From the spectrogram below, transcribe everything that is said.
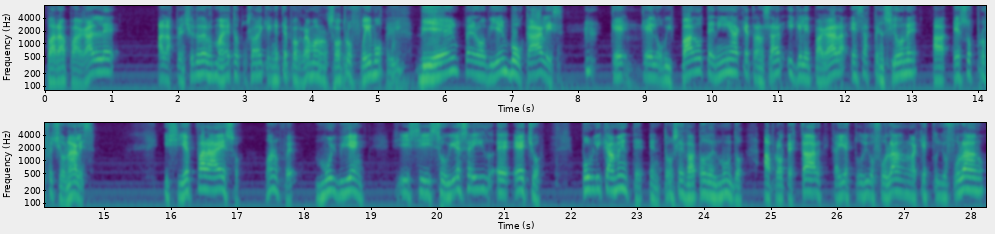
para pagarle a las pensiones de los maestros, tú sabes que en este programa nosotros fuimos bien, pero bien vocales. Que, que, el obispado tenía que transar y que le pagara esas pensiones a esos profesionales. Y si es para eso, bueno, pues muy bien. Y si se hubiese ido, eh, hecho públicamente, entonces va todo el mundo a protestar que ahí estudió fulano, aquí estudió fulano,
